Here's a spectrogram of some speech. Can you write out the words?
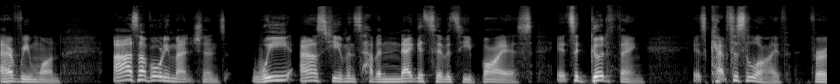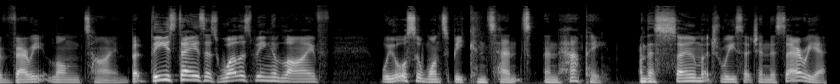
everyone. As I've already mentioned, we as humans have a negativity bias. It's a good thing. It's kept us alive for a very long time. But these days, as well as being alive, we also want to be content and happy. And there's so much research in this area.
